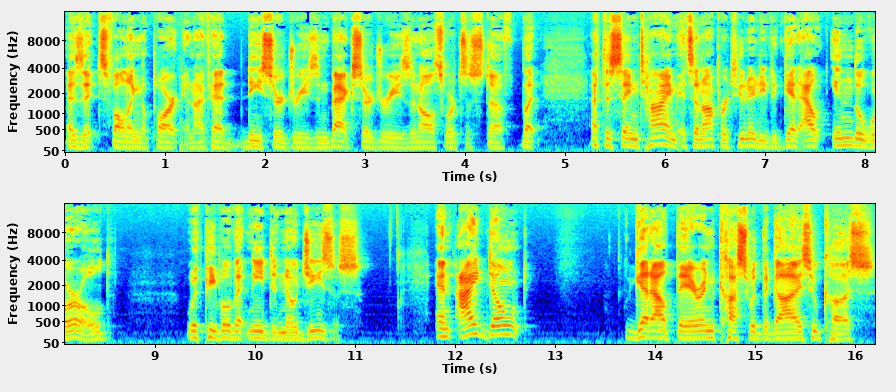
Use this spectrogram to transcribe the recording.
as it's falling apart and I've had knee surgeries and back surgeries and all sorts of stuff. But at the same time, it's an opportunity to get out in the world with people that need to know Jesus. And I don't get out there and cuss with the guys who cuss.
